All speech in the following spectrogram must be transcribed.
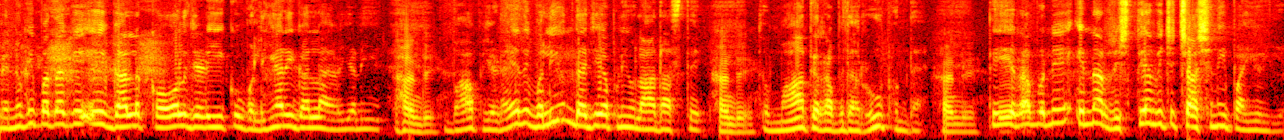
ਮੈਨੂੰ ਕੀ ਪਤਾ ਕਿ ਇਹ ਗੱਲ ਕੌਲ ਜਿਹੜੀ ਕੋਈ ਵਲੀਆਂ ਦੀ ਗੱਲ ਆ ਜਾਣੀ ਹੈ। ਹਾਂਜੀ। ਬਾਪ ਜਿਹੜਾ ਇਹ ਤੇ ਵਲੀ ਹੁੰਦਾ ਜੇ ਆਪਣੀ ਔਲਾਦ ਵਾਸਤੇ। ਹਾਂਜੀ। ਤੇ ਮਾਂ ਤੇ ਰੱਬ ਦਾ ਰੂਪ ਹੁੰਦਾ ਹੈ। ਹਾਂਜੀ। ਤੇ ਰੱਬ ਨੇ ਇਹਨਾਂ ਰਿਸ਼ਤਿਆਂ ਵਿੱਚ ਚਾਸ਼ਨੀ ਪਾਈ ਹੋਈ ਹੈ।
